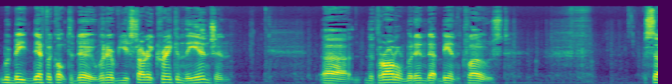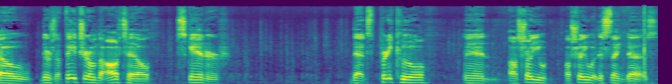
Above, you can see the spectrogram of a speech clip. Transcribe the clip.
would be difficult to do. Whenever you started cranking the engine, uh, the throttle would end up being closed. So there's a feature on the Autel scanner that's pretty cool, and I'll show you. I'll show you what this thing does.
